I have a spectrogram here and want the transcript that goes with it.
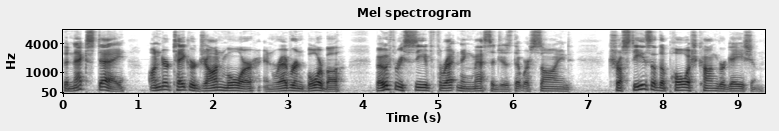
The next day, Undertaker John Moore and Reverend Borba both received threatening messages that were signed Trustees of the Polish Congregation.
